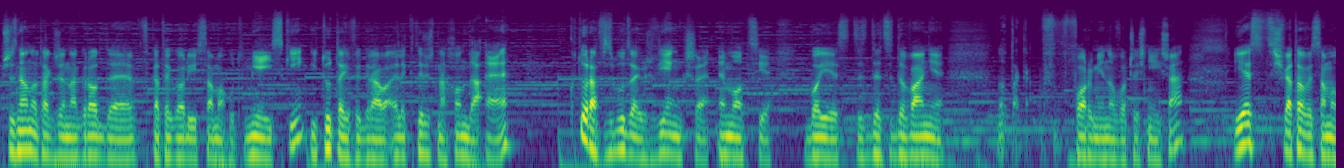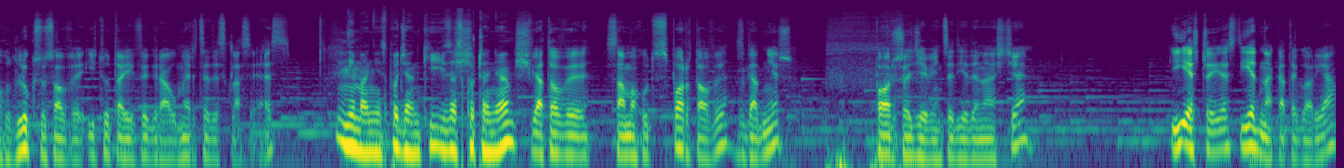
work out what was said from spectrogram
przyznano także nagrodę w kategorii samochód miejski i tutaj wygrała elektryczna Honda E, która wzbudza już większe emocje, bo jest zdecydowanie no taka w formie nowocześniejsza. Jest światowy samochód luksusowy i tutaj wygrał Mercedes klasy S. Nie ma niespodzianki i zaskoczenia. Światowy samochód sportowy, zgadniesz? Porsche 911. I jeszcze jest jedna kategoria.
